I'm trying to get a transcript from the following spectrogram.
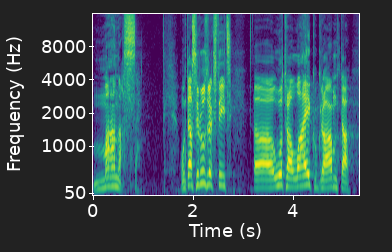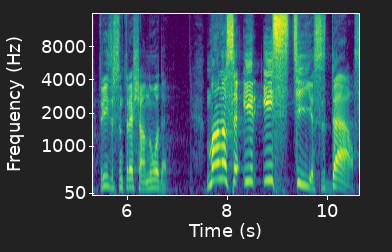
Manase. Un tas ir uzrakstīts uh, otrā laiku grāmatā, 33. nodaļā. Manase ir izcīņas dēls.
